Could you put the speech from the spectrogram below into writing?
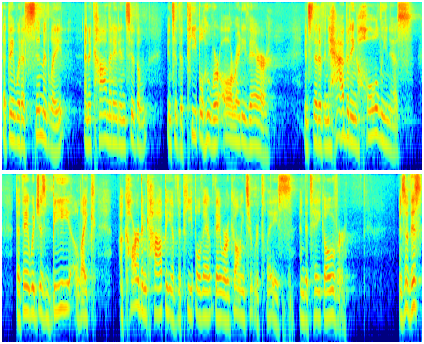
that they would assimilate and accommodate into the, into the people who were already there. Instead of inhabiting holiness, that they would just be like a carbon copy of the people that they were going to replace and to take over. And so this,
